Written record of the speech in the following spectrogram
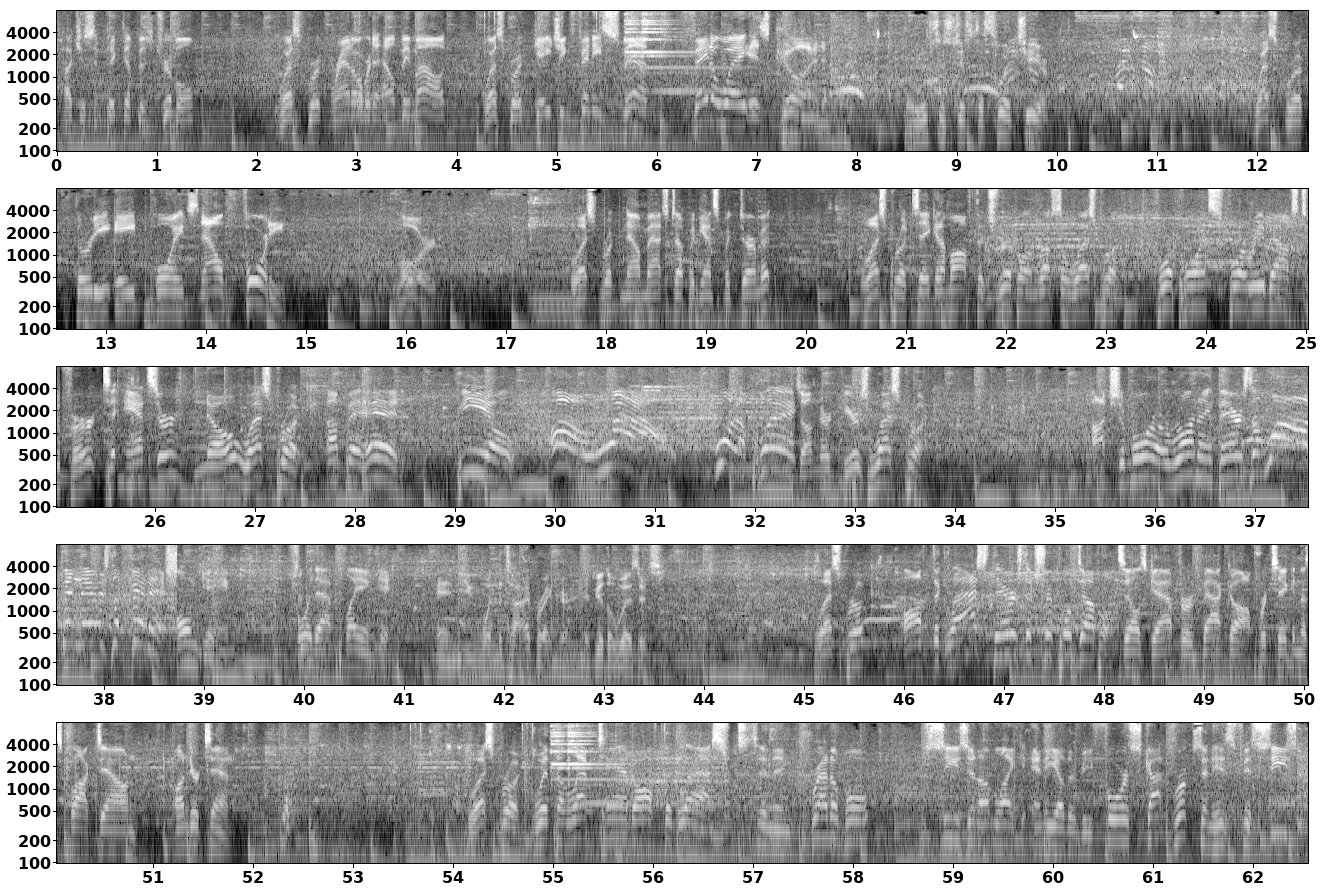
Hutchison picked up his dribble. Westbrook ran over to help him out. Westbrook gauging Finney Smith. Fadeaway is good. This is just a switch here. Westbrook 38 points, now 40. Lord. Westbrook now matched up against McDermott. Westbrook taking him off the dribble, and Russell Westbrook, four points, four rebounds. To Vert to answer, no. Westbrook up ahead. Beal, oh wow, what a play! Sumner, here's Westbrook. Hachimura running, there's the lob, and there's the finish. Home game for that playing game. And you win the tiebreaker if you're the Wizards. Westbrook off the glass. There's the triple double. Tells Gafford back off. We're taking this clock down under 10. Westbrook with the left hand off the glass. It's an incredible season unlike any other before. Scott Brooks in his fifth season.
